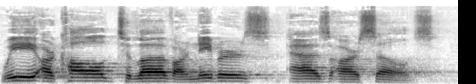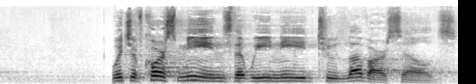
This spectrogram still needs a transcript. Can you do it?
We are called to love our neighbors as ourselves, which of course means that we need to love ourselves.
